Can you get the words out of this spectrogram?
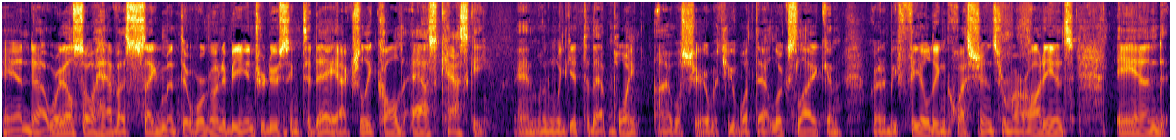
And uh, we also have a segment that we're going to be introducing today, actually, called Ask Caskey. And when we get to that point, I will share with you what that looks like. And we're going to be fielding questions from our audience and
